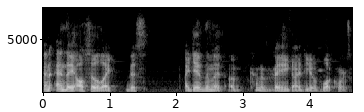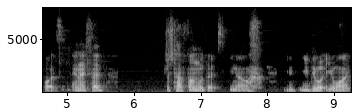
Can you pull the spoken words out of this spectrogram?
and and they also like this. I gave them a, a kind of vague idea of what quartz was, and I said, just have fun with it. You know, you you do what you want.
